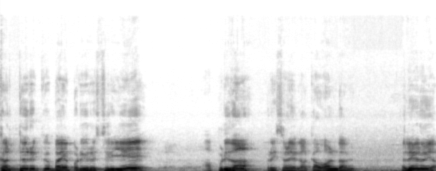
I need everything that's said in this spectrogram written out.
கர்த்தருக்கு பயப்படுகிற ஸ்திரியே. அப்படி தான் பிரைஸ்ல எங்கள் அக்கா வாழ்ந்தாங்க. இல்லையா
